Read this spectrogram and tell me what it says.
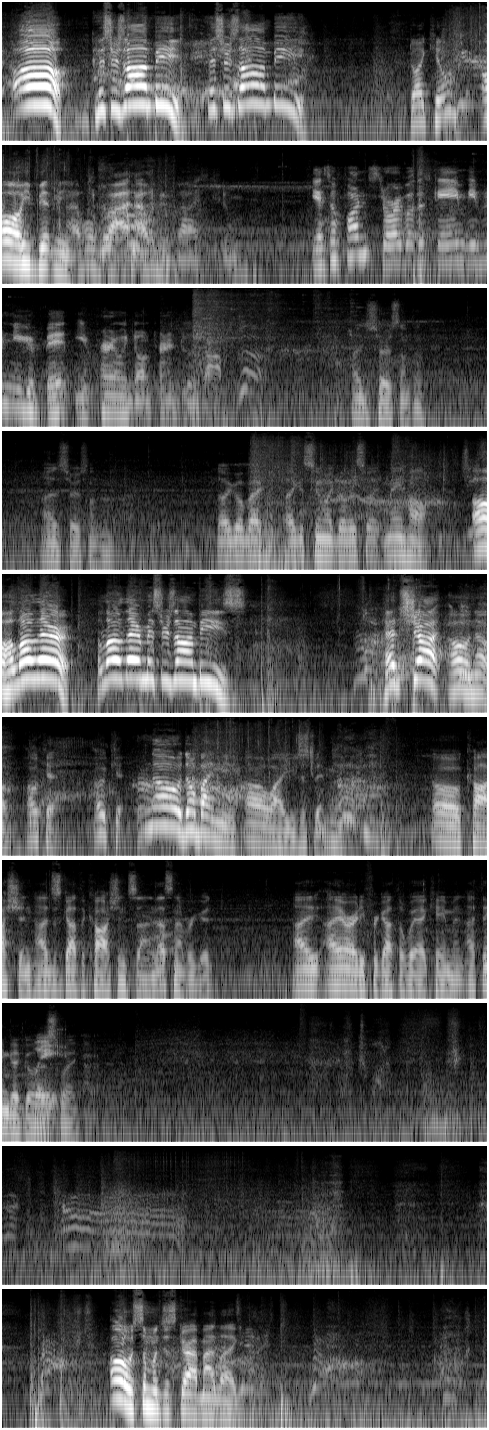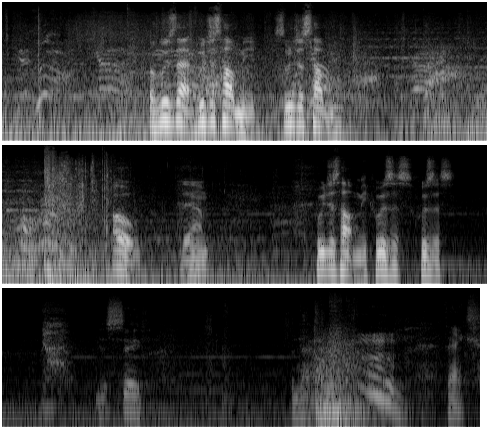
Oh! Mr. Zombie! Mr. Zombie! Do I kill him? Oh, he bit me. I would advise. I would advise him. Yeah. So fun story about this game. Even you get bit, you apparently don't turn into a zombie. I just heard something. I just heard something. Do I go back? I assume I go this way. Main hall. Oh, hello there! Hello there, Mr. Zombies! Headshot! Oh, no. Okay. Okay. No, don't bite me. Oh, wow, you just bit me. Oh, caution. I just got the caution sign. That's never good. I, I already forgot the way I came in. I think I go this way. Oh, someone just grabbed my leg. Oh, who's that? Who just helped me? Someone just helped me. Oh, damn. Who just helped me? Who is this? Who's this? You're safe. For now. Thanks.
